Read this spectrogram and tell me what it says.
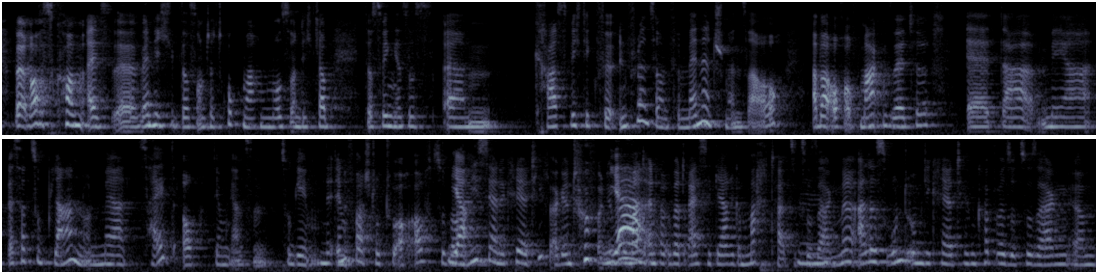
bei rauskommen, als äh, wenn ich das unter Druck machen muss. Und ich glaube, deswegen ist es ähm, krass wichtig für Influencer und für Managements auch, aber auch auf Markenseite, äh, da mehr besser zu planen und mehr Zeit auch dem Ganzen zu geben. Eine Infrastruktur auch aufzubauen, ja. wie es ja eine Kreativagentur von Diplomat ja. einfach über 30 Jahre gemacht hat, sozusagen. Mhm. Ne? Alles rund um die kreativen Köpfe sozusagen ähm,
